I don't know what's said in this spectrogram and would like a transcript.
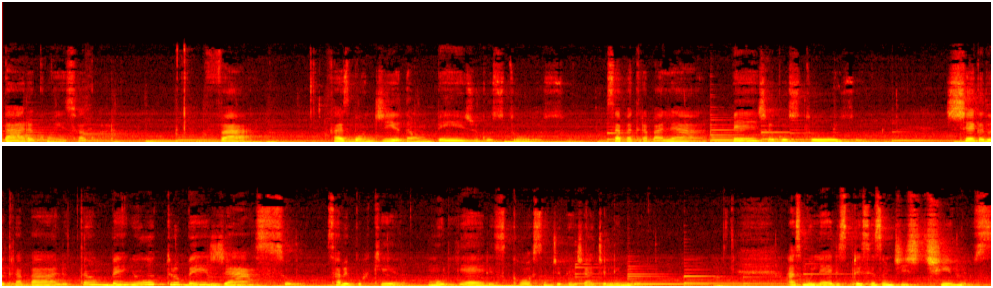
para com isso agora. Vá Faz bom dia, dá um beijo gostoso. Sai para trabalhar? Beija gostoso. Chega do trabalho? Também outro beijaço. Sabe por quê? Mulheres gostam de beijar de língua. As mulheres precisam de estímulos.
